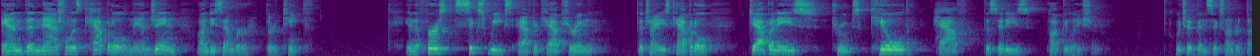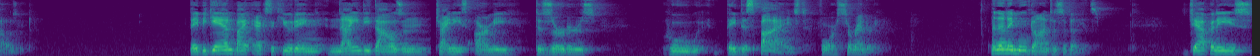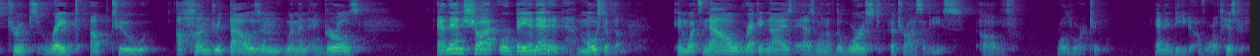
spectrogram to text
and the nationalist capital, Nanjing, on December 13th. In the first six weeks after capturing the Chinese capital, Japanese troops killed half the city's population, which had been 600,000. They began by executing 90,000 Chinese army deserters who they despised for surrendering. And then they moved on to civilians. Japanese troops raped up to 100,000 women and girls, and then shot or bayoneted most of them in what's now recognized as one of the worst atrocities of World War II, and indeed of world history.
